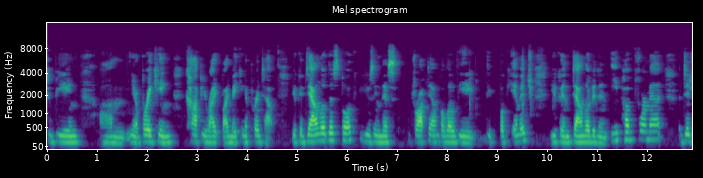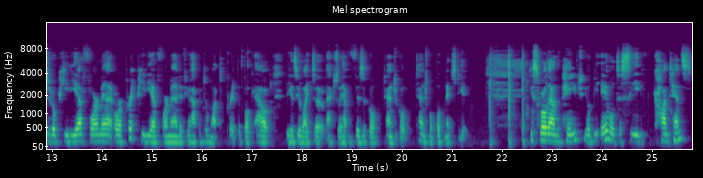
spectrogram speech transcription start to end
to being um, you know, breaking copyright by making a printout. You can download this book using this drop down below the, the book image. You can download it in EPUB format, a digital PDF format, or a print PDF format if you happen to want to print the book out because you like to actually have a physical, tangible, tangible book next to you. You scroll down the page, you'll be able to see contents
